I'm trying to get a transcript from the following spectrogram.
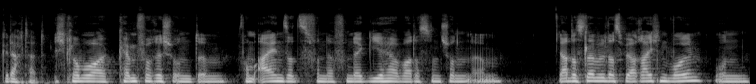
gedacht hat. Ich glaube aber kämpferisch und ähm, vom Einsatz, von der, von der Gier her war das dann schon ähm, ja, das Level, das wir erreichen wollen und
